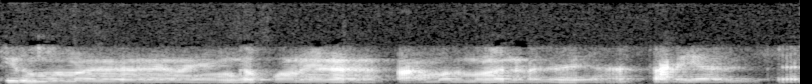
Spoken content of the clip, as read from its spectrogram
திருமணம் எங்க போனேன் தாமதமாக நடக்குது ஐயா. தடையா இருக்குது.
